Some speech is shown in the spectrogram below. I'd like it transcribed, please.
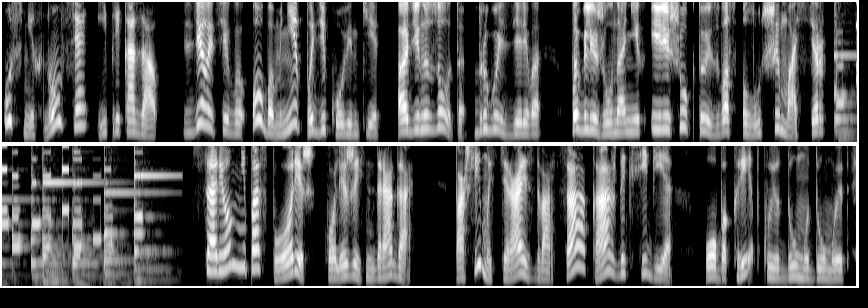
усмехнулся и приказал. «Сделайте вы оба мне по диковинке. Один из золота, другой из дерева. Погляжу на них и решу, кто из вас лучший мастер». С царем не поспоришь, коли жизнь дорога. Пошли мастера из дворца, каждый к себе. Оба крепкую думу думают —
